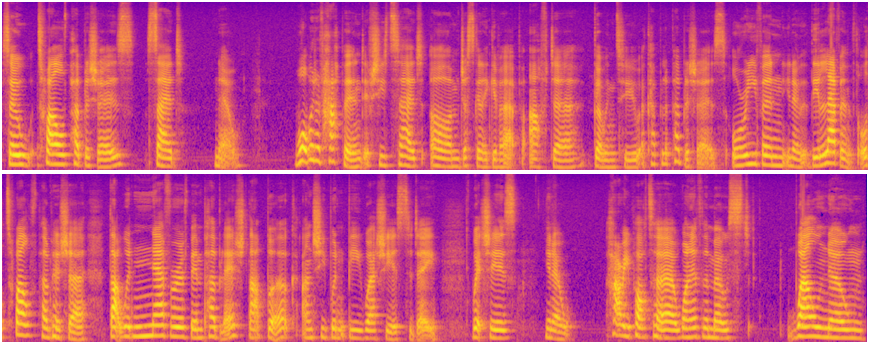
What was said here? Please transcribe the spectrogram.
So 12 publishers said no. What would have happened if she'd said, "Oh, I'm just going to give up after going to a couple of publishers or even, you know, the 11th or 12th publisher that would never have been published that book and she wouldn't be where she is today, which is, you know, Harry Potter, one of the most well-known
